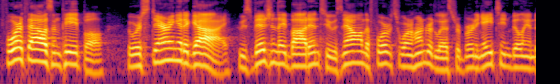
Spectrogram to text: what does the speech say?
4,000 people who are staring at a guy whose vision they bought into is now on the Forbes 400 list for burning $18 billion.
